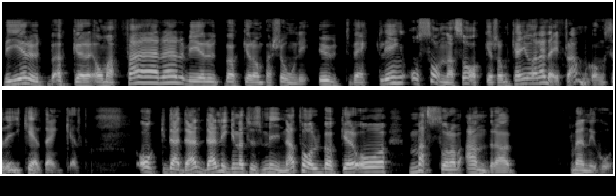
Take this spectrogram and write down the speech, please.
vi ger ut böcker om affärer, vi ger ut böcker om personlig utveckling och sådana saker som kan göra dig framgångsrik helt enkelt. Och där, där, där ligger naturligtvis mina 12 böcker och massor av andra människor.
